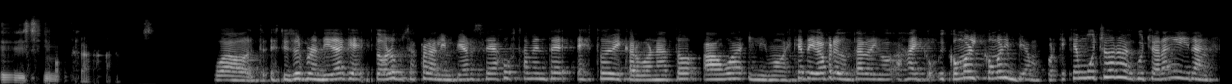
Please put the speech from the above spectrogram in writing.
sin fragancias. Wow, estoy sorprendida que todo lo que usas para limpiar sea justamente esto de bicarbonato, agua y limón. Es que te iba a preguntar, digo, ¿y cómo, cómo limpiamos? Porque es que muchos nos escucharán y dirán,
